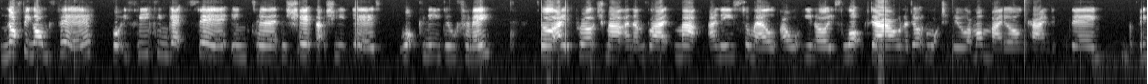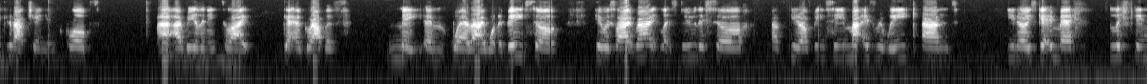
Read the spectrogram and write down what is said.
nothing on Faye, but if he can get Faye into the shape that she is, what can he do for me? So I approached Matt and I was like, Matt, I need some help. I, you know, it's locked down. I don't know what to do. I'm on my own kind of thing. I'm thinking about changing clubs. I, I really need to like get a grab of me and where I want to be. So he was like, right, let's do this. So I've you know I've been seeing Matt every week, and you know he's getting me lifting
